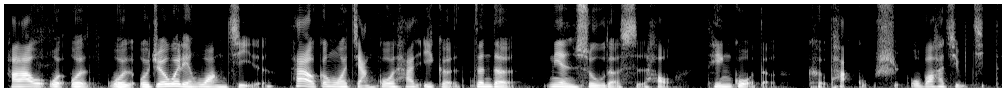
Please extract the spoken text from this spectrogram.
好啦，我我我我我觉得威廉忘记了，他有跟我讲过他一个真的念书的时候听过的可怕故事，我不知道他记不记得。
